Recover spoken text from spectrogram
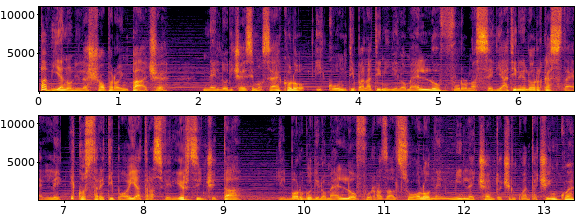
Pavia non li lasciò però in pace. Nel XII secolo i conti palatini di Lomello furono assediati nei loro castelli e costretti poi a trasferirsi in città. Il borgo di Lomello fu raso al suolo nel 1155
